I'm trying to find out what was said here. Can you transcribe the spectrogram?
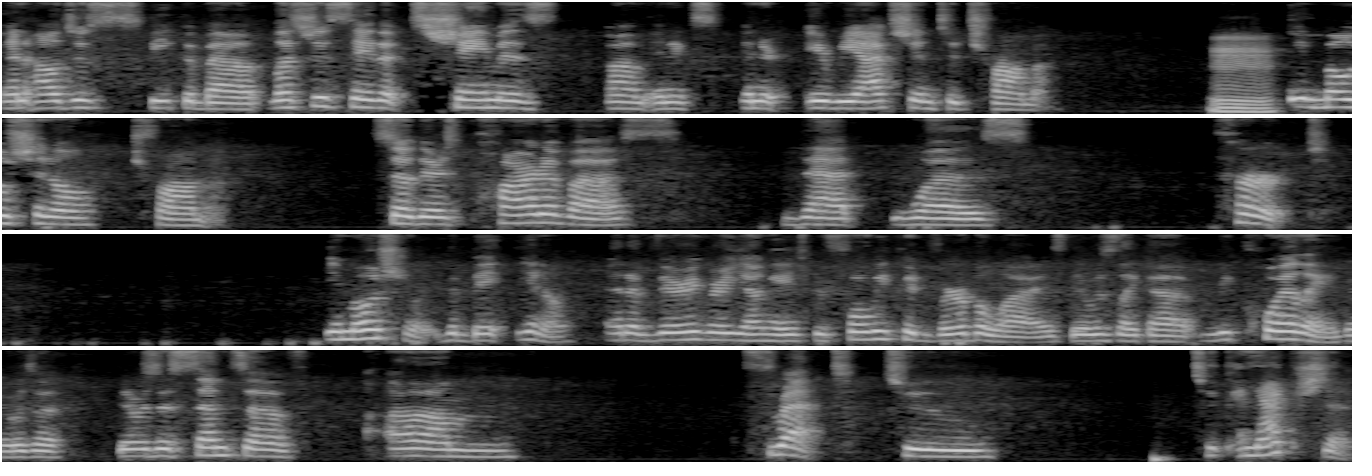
and i'll just speak about let's just say that shame is um, an, an, a reaction to trauma mm. emotional trauma. So there's part of us that was hurt emotionally the ba- you know at a very very young age before we could verbalize there was like a recoiling there was a there was a sense of um, threat to to connection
